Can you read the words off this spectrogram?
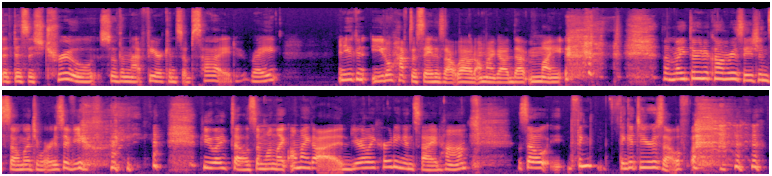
that this is true so then that fear can subside right? And you can you don't have to say this out loud. Oh my god that might that might turn a conversation so much worse if you if you like tell someone like oh my god you're like hurting inside huh? So think think it to yourself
